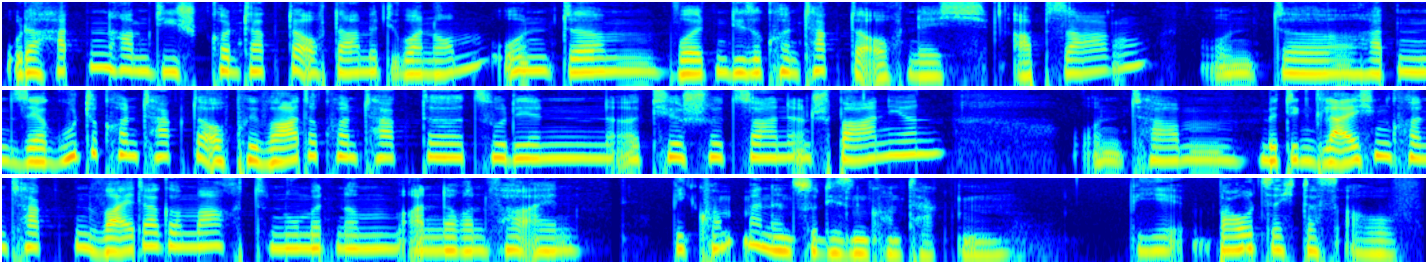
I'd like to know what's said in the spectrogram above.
oder hatten, haben die Kontakte auch damit übernommen und ähm, wollten diese Kontakte auch nicht absagen und äh, hatten sehr gute Kontakte, auch private Kontakte zu den äh, Tierschützern in Spanien und haben mit den gleichen Kontakten weitergemacht, nur mit einem anderen Verein. Wie kommt man denn zu diesen Kontakten? Wie baut sich das auf?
